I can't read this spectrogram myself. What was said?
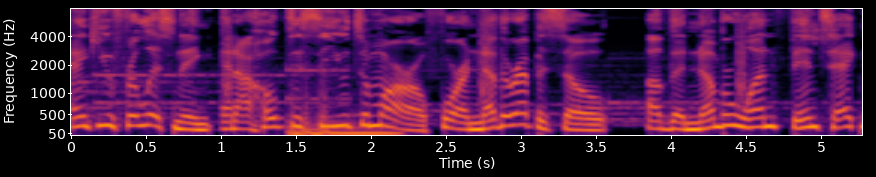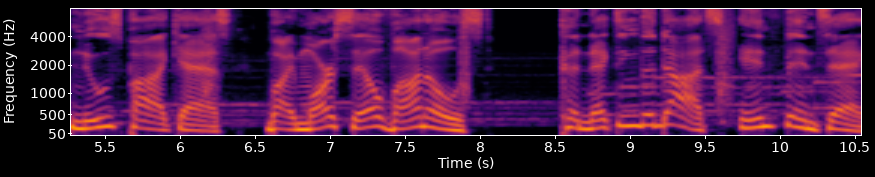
Thank you for listening, and I hope to see you tomorrow for another episode of the number one FinTech News Podcast by Marcel Van Oost, connecting the dots in FinTech.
